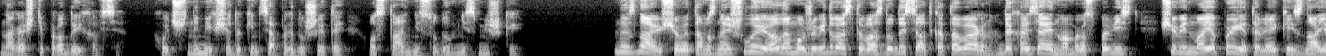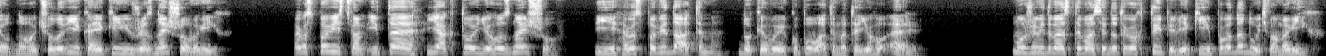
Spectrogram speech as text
нарешті продихався, хоч не міг ще до кінця придушити останні судомні смішки. Не знаю, що ви там знайшли, але можу відвести вас до десятка таверн, де хазяїн вам розповість, що він має приятеля, який знає одного чоловіка, який вже знайшов ріг. Розповість вам і те, як той його знайшов, і розповідатиме, доки ви купуватимете його ель. Можу відвести вас і до трьох типів, які продадуть вам ріг,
